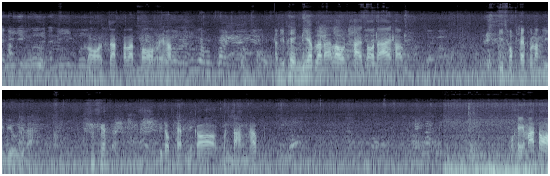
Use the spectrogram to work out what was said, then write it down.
อันนี้ยิ่งมืดอันนี้ยิ่งมืดรอจัดประหลัดบอกเลยครับ อันนี้เพลงเงียบแล้วนะ เราถ่ายต่อได้ครับ พี่ท็อปแท็บกำลังรีวิวอยู่นะ พี่ท็อปแท็บนี่ก็คนดังครับ โอ เคมาต่อ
